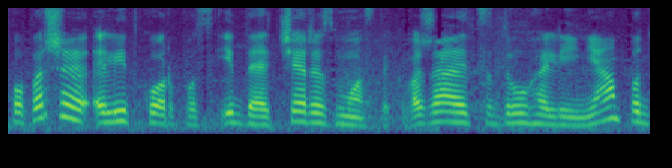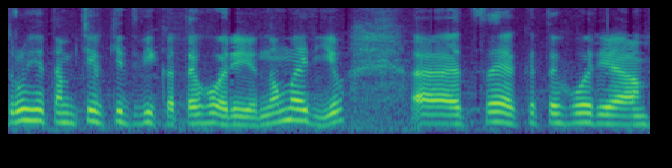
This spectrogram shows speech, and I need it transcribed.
По-перше, еліт корпус іде через мостик, вважається друга лінія. По-друге, там тільки дві категорії номерів. Е, це категорія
